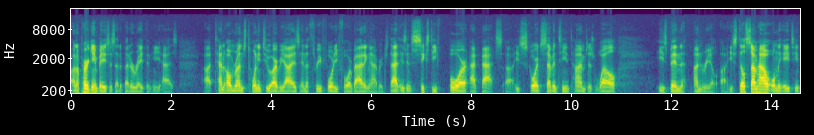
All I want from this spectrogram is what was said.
on a per game basis at a better rate than he has. Uh, 10 home runs, 22 RBIs, and a 344 batting average. That is in 64 at bats. Uh, he's scored 17 times as well. He's been unreal. Uh, he's still somehow only 18%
